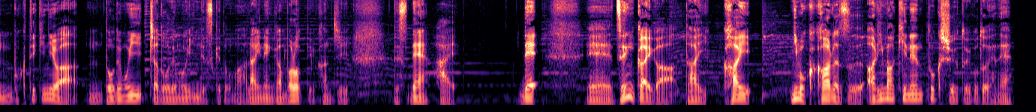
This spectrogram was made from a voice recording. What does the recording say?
うん僕的には、うんどうでもいいっちゃどうでもいいんですけど、まあ、来年頑張ろうっていう感じですね。はい。で、えー前回が第1回にもかかわらず、有馬記念特集ということでね、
